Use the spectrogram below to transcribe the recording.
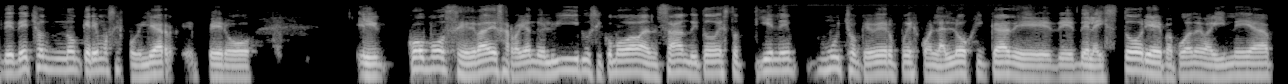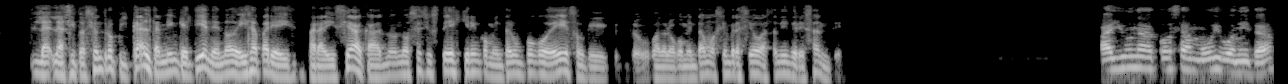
de, hecho no queremos spoilear, eh, pero cómo se va desarrollando el virus y cómo va avanzando y todo esto tiene mucho que ver pues con la lógica de, de, la historia de Papúa Nueva Guinea, la, situación tropical también que tiene, ¿no? De isla paradisiaca. No, no sé si ustedes quieren comentar un poco de eso, que cuando lo comentamos siempre ha sido bastante interesante. Hay una cosa muy bonita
